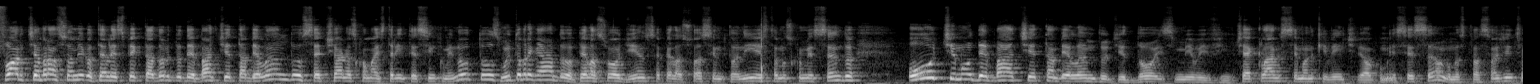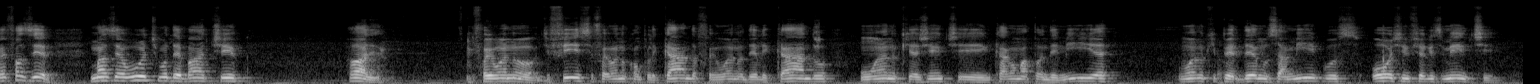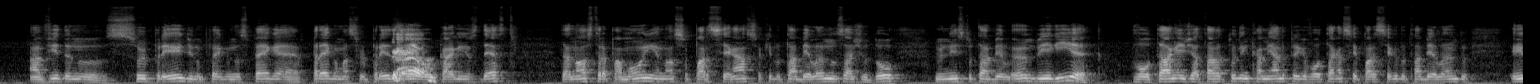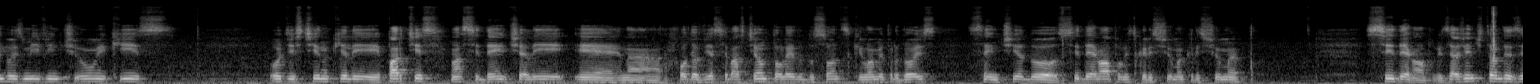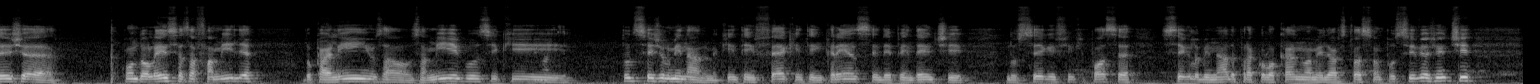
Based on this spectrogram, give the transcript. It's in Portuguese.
Forte abraço, amigo telespectador do debate Tabelando, 7 horas com mais 35 minutos. Muito obrigado pela sua audiência, pela sua sintonia. Estamos começando o último debate Tabelando de 2020. É claro, semana que vem tiver alguma exceção, alguma situação, a gente vai fazer. Mas é o último debate. Olha, foi um ano difícil, foi um ano complicado, foi um ano delicado, um ano que a gente encarou uma pandemia um ano que perdemos amigos. Hoje, infelizmente, a vida nos surpreende, nos pega, prega uma surpresa. Aí, o Carlinhos Destro, da nossa Pamonha, nosso parceiraço aqui do Tabelando, nos ajudou no início do Tabelando, iria voltar, e já estava tudo encaminhado para ele voltar a ser parceiro do Tabelando em 2021 e quis o destino que ele partisse. No acidente ali é, na rodovia Sebastião Toledo dos Santos, quilômetro 2, sentido Siderópolis, Criciúma, Criciúma, Siderópolis. E a gente então deseja condolências à família do Carlinhos, aos amigos e que tudo seja iluminado, né? Quem tem fé, quem tem crença, independente do ser, enfim, que possa ser iluminado para colocar numa melhor situação possível. A gente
